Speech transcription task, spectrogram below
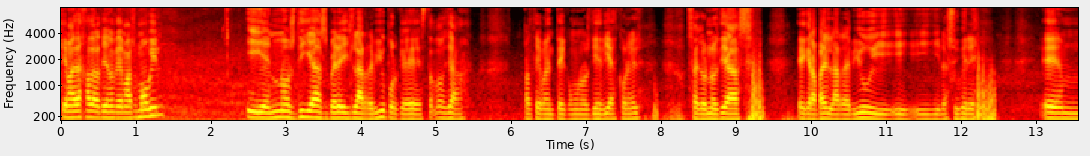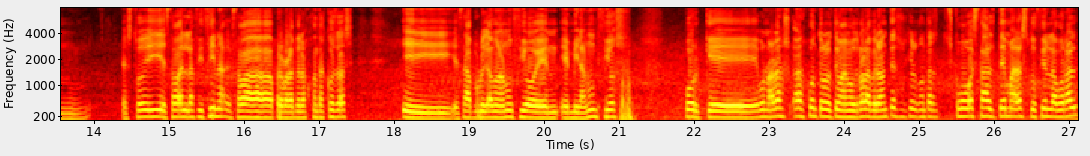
que me ha dejado la tienda de más móvil y en unos días veréis la review porque he estado ya prácticamente como unos 10 días con él. O sea que unos días eh, grabaré la review y, la subiré. Em, estoy, estaba en la oficina, estaba preparando unas cuantas cosas y estaba publicando un anuncio en, Mil Anuncios porque, bueno, ahora os, cuento el tema de Motorola, pero antes os quiero contar cómo va a estar el tema de la situación laboral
